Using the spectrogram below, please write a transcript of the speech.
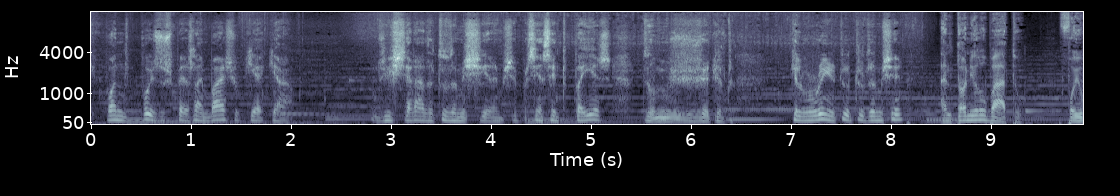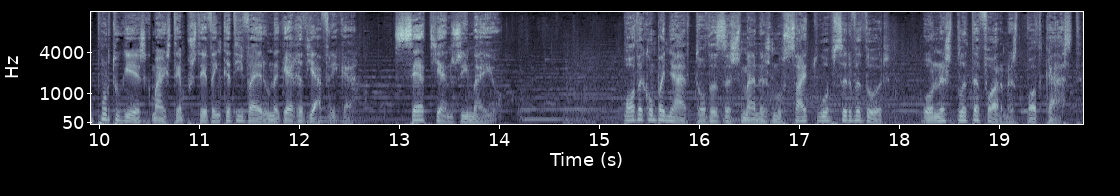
E quando pôs os pés lá embaixo, o que é que há? Tudo a mexer, a mexer, tudo a mexer, aquele burrinho, tudo, tudo a mexer. António Lobato foi o português que mais tempo esteve em cativeiro na Guerra de África. sete anos e meio. Pode acompanhar todas as semanas no site do Observador ou nas plataformas de podcast.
